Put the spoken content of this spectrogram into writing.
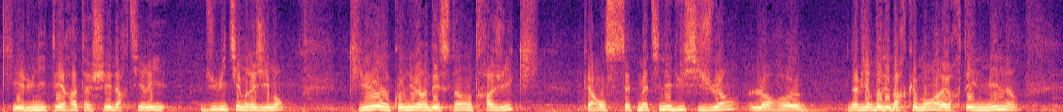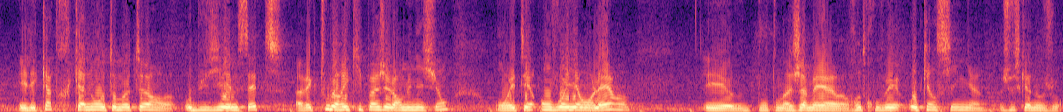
qui est l'unité rattachée d'artillerie du 8e régiment, qui eux ont connu un destin tragique, car cette matinée du 6 juin, leur euh, navire de débarquement a heurté une mine et les quatre canons automoteurs obusier M7, avec tout leur équipage et leurs munitions, ont été envoyés en l'air et euh, dont on n'a jamais retrouvé aucun signe jusqu'à nos jours.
